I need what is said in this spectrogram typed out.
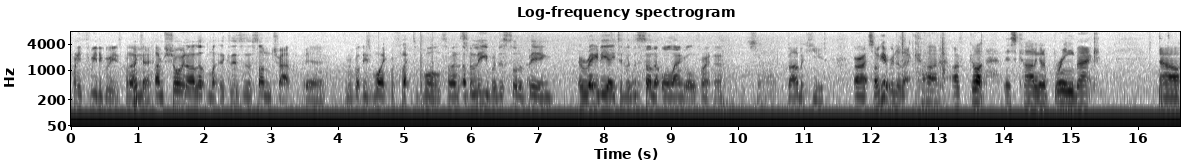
23 degrees, but I'm, Okay. I'm sure in our little because this is a sun trap. Yeah. We've got these white reflective walls, so I, I believe we're just sort of being irradiated with the sun at all angles right now. So, barbecued. Alright, so I'll get rid of that card. I've got this card. I'm going to bring back our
